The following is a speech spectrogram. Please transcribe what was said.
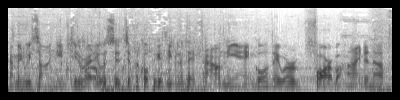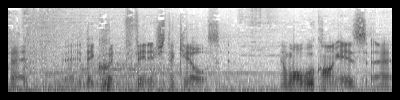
I mean, we saw in game two, right? It was just difficult because even if they found the angle, they were far behind enough that uh, they couldn't finish the kills. And while Wukong is, uh,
